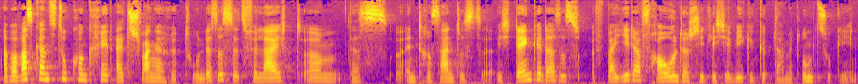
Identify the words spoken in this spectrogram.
Aber was kannst du konkret als Schwangere tun? Das ist jetzt vielleicht ähm, das Interessanteste. Ich denke, dass es bei jeder Frau unterschiedliche Wege gibt, damit umzugehen.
